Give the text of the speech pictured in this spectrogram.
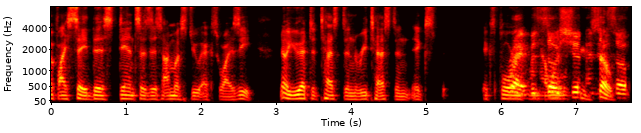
if I say this, Dan says this, I must do X, Y, Z. No, you have to test and retest and ex- explore. right but so what works for should so, so if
